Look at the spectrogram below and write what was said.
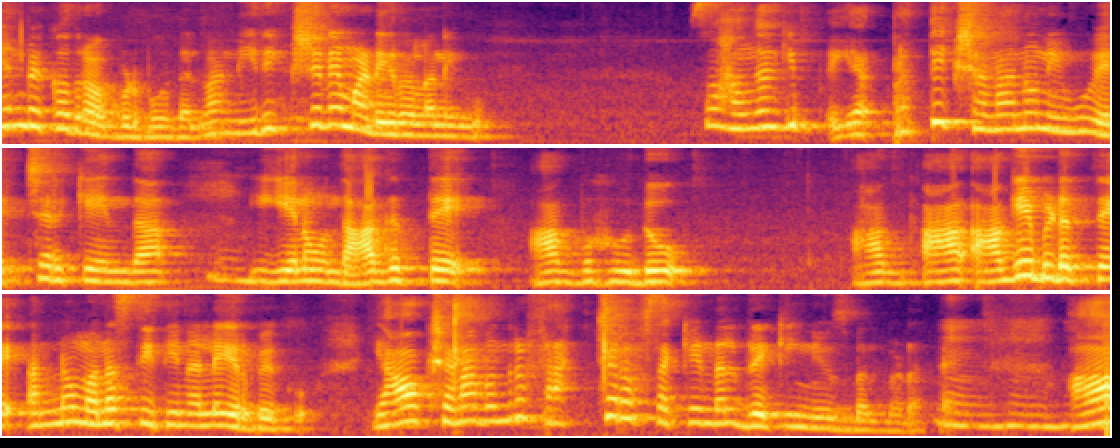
ಏನು ಬೇಕಾದರೂ ಆಗ್ಬಿಡ್ಬೋದಲ್ವಾ? ನಿರೀಕ್ಷಣೆ ಮಾಡಿರಲ್ಲ ನೀವು. ಸೊ ಹಾಗಾಗಿ ಪ್ರತಿ ಕ್ಷಣನೂ ನೀವು ಎಚ್ಚರಿಕೆಯಿಂದ ಈಗೇನೋ ಒಂದು ಆಗುತ್ತೆ ಆಗಬಹುದು ಆಗ ಆಗೇ ಬಿಡುತ್ತೆ ಅನ್ನೋ ಮನಸ್ಥಿತಿನಲ್ಲೇ ಇರಬೇಕು. ಯಾವ ಕ್ಷಣ ಬಂದರೂ ಫ್ರ್ಯಾಕ್ಚರ್ ಆಫ್ ಸೆಕೆಂಡಲ್ಲಿ ಬ್ರೇಕಿಂಗ್ ನ್ಯೂಸ್ ಬಂದ್ಬಿಡುತ್ತೆ. ಆ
